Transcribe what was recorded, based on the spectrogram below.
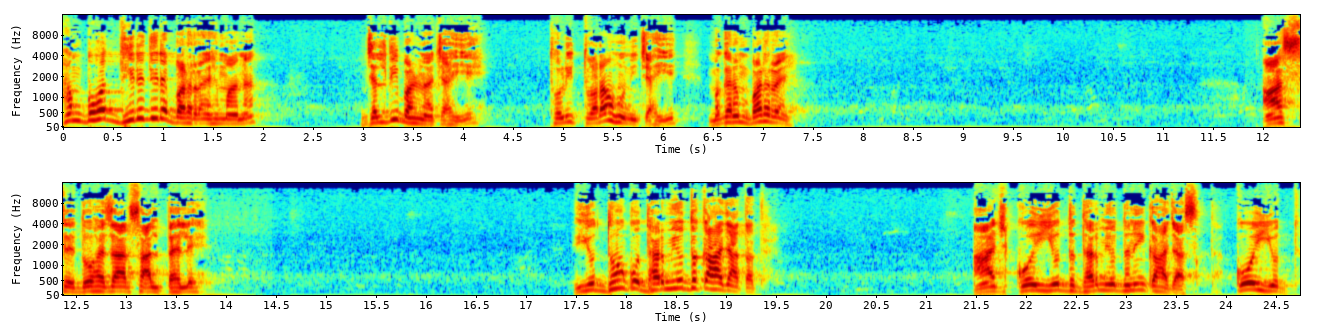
हम बहुत धीरे धीरे बढ़ रहे हैं, माना। जल्दी बढ़ना चाहिए। थोड़ी त्वरा होनी चाहिए, मगर हम बढ़ रहे हैं। आज से 2000 साल पहले, युद्धों को धर्म युद्ध कहा जाता था। आज कोई युद्ध धर्म युद्ध नहीं कहा जा सकता। कोई युद्ध।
